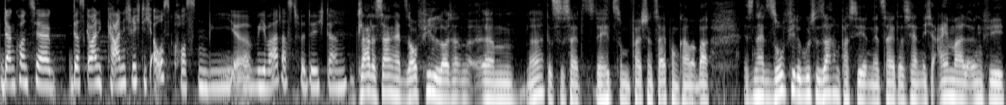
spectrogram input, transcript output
dann konntest du ja das gar nicht, gar nicht richtig auskosten. Wie, äh, wie war das für dich dann? Klar, das sagen halt so viele Leute, ähm, ne, dass es halt der Hit zum falschen Zeitpunkt kam. Aber es sind halt so viele gute Sachen passiert in der Zeit, dass ich halt nicht einmal irgendwie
